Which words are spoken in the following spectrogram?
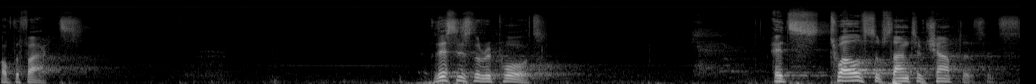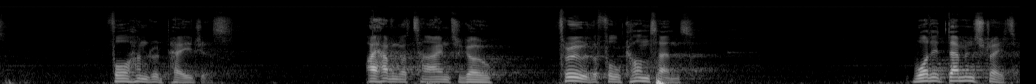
of the facts. This is the report. It's 12 substantive chapters. It's 400 pages. I haven't got time to go through the full content. What it demonstrated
